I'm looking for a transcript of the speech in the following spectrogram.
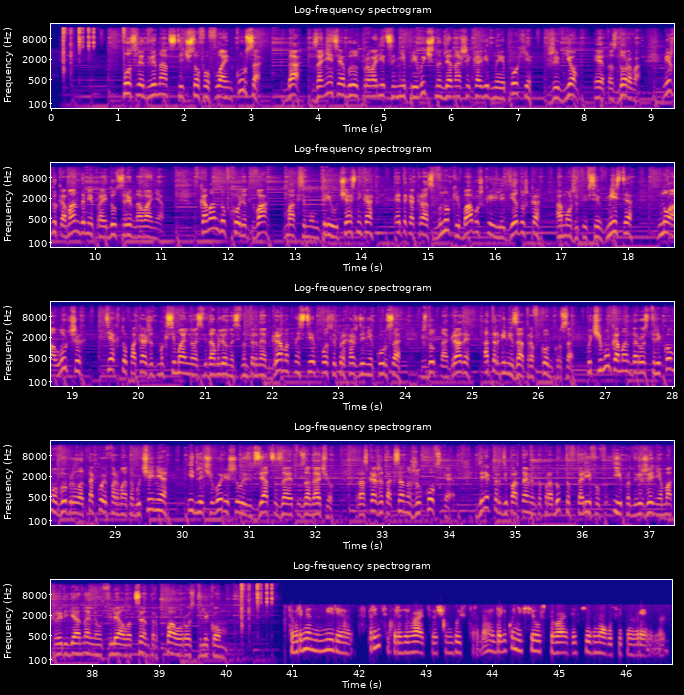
После 12 часов офлайн курса да, занятия будут проводиться непривычно для нашей ковидной эпохи, живьем, и это здорово. Между командами пройдут соревнования. В команду входят два, максимум три участника. Это как раз внук и бабушка или дедушка, а может и все вместе. Ну а лучших Тех, кто покажет максимальную осведомленность в интернет-грамотности после прохождения курса, ждут награды от организаторов конкурса. Почему команда Ростелекома выбрала такой формат обучения и для чего решилась взяться за эту задачу, расскажет Оксана Жуковская, директор департамента продуктов, тарифов и продвижения макрорегионального филиала «Центр» ПАО «Ростелеком» в современном мире, в принципе, развивается очень быстро, да, и далеко не все успевают идти в ногу с этим временем,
